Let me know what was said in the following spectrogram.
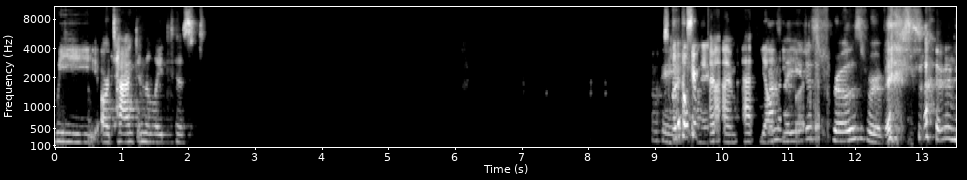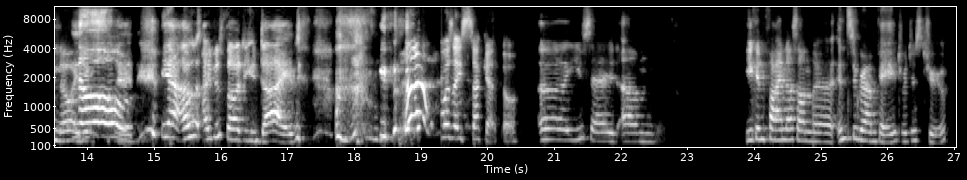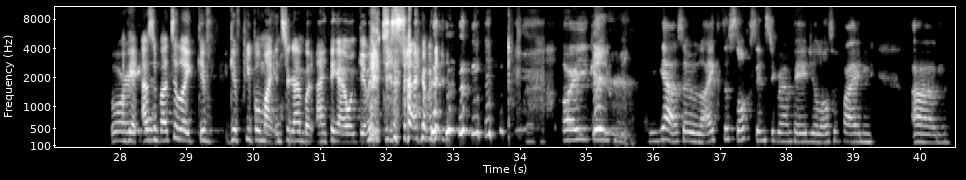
We are tagged in the latest Okay. I'm- I'm at Anna, Yelp. you just froze for a bit. I have no idea. No! what you said. Yeah, I, was- I just thought you died. What was I stuck at though? uh, you said um, you can find us on the Instagram page, which is true. Or Okay, you I was can- about to like give give people my Instagram, but I think I won't give it this time. or you can yeah so like the SOG's instagram page you'll also find um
